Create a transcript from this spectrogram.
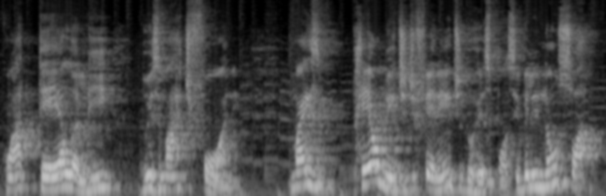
com a tela ali do smartphone. Mas realmente diferente do responsive, ele não só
